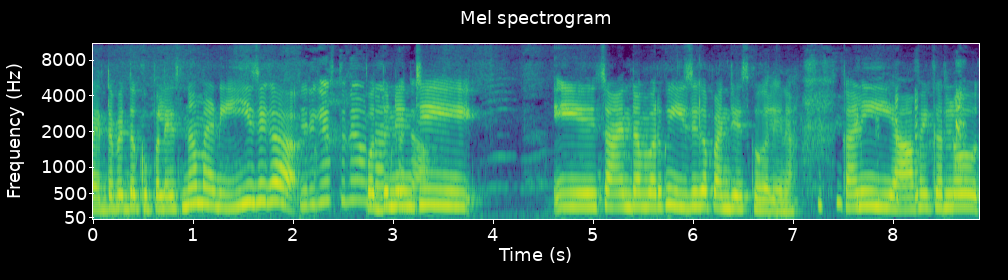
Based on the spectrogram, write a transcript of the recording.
పెద్ద పెద్ద కుప్పలు వేసినాం అండ్ ఈజీగా పొద్దున్నుంచి ఈ సాయంత్రం వరకు ఈజీగా పని చేసుకోగలిగిన. కానీ ఈ హాఫ్ ఏకర్లో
